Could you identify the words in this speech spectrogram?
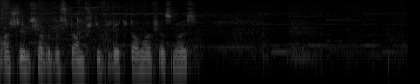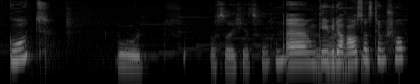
Ah, stimmt, ich habe das Stammstiefel jetzt. Da habe ich was Neues. Gut. Gut. Was soll ich jetzt machen? Ähm, geh wieder raus aus dem Shop.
